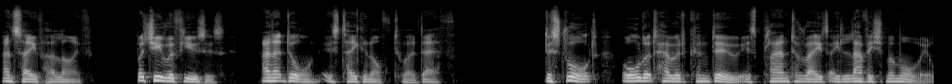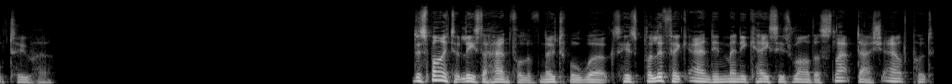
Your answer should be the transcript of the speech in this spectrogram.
and save her life. But she refuses, and at dawn is taken off to her death. Distraught, all that Herod can do is plan to raise a lavish memorial to her. Despite at least a handful of notable works, his prolific and in many cases rather slapdash output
